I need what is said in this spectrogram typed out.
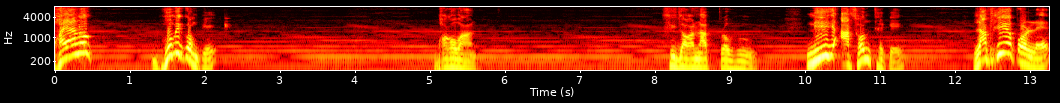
ভয়ানক ভূমিকম্পে ভগবান। শ্রী জগন্নাথ প্রভু নিজ আসন থেকে লাফিয়ে পড়লেন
